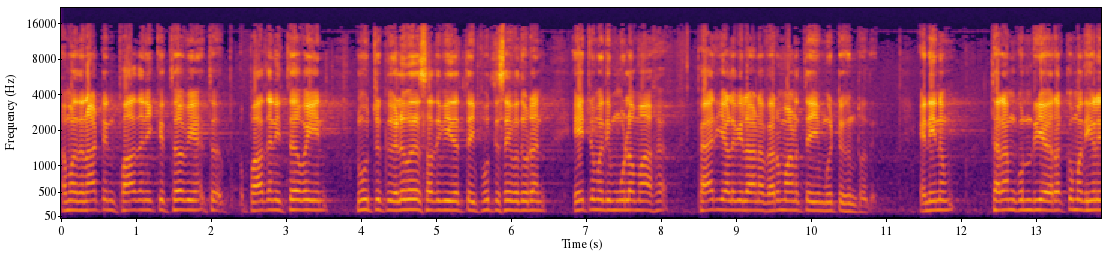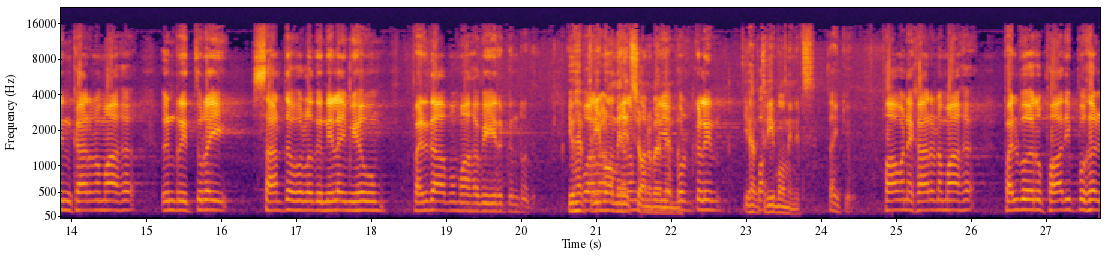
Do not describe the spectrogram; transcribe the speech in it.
நமது நாட்டின் பாதணிக்கு தேவை பாதனை பாதணி தேவையின் நூற்றுக்கு எழுபது சதவீதத்தை பூர்த்தி செய்வதுடன் ஏற்றுமதி மூலமாக பாரிய அளவிலான வருமானத்தையும் ஈட்டுகின்றது எனினும் தரம் குன்றிய இறக்குமதிகளின் காரணமாக இன்று இத்துறை சார்ந்தவர்களது நிலை மிகவும் பரிதாபமாகவே இருக்கின்றது. பொருட்களின் You have three more minutes. Thank you பாவனை காரணமாக பல்வேறு பாதிப்புகள்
